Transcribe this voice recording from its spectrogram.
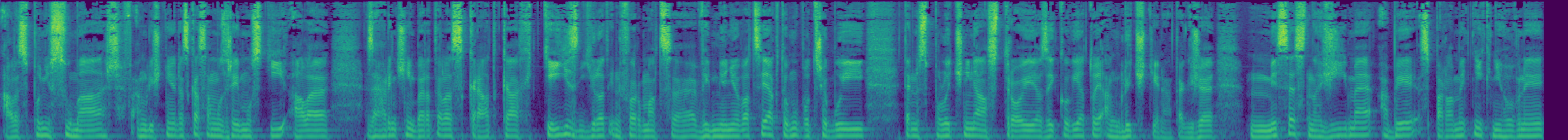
Alespoň sumář v angličtině je dneska samozřejmostí, ale zahraniční badatelé zkrátka chtějí sdílet informace, vyměňovat si a k tomu potřebují ten společný nástroj jazykový a to je angličtina. Takže my se snažíme, aby z parlamentní knihovny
